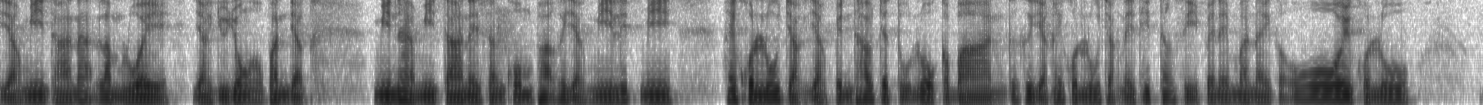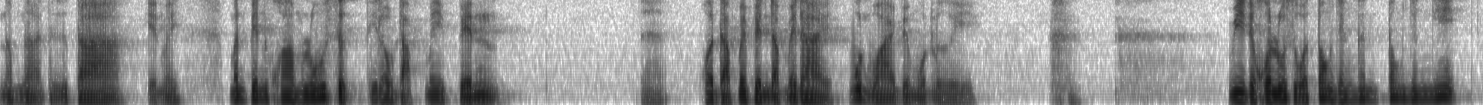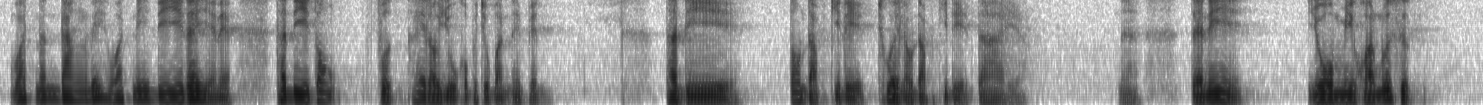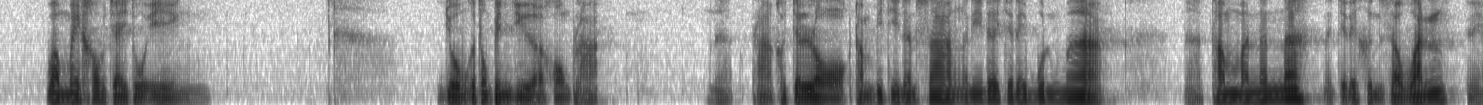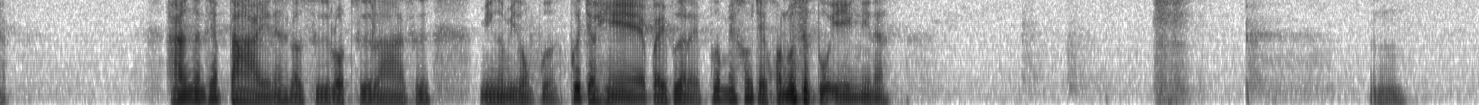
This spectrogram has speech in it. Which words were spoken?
อยากมีฐานะร่ำรวย อยากอยู่ยงของพันอยากมีหน้ามีตาในสังคม พระก็อยากมีฤทธิ์มี ให้คนรู้จัก อยากเป็นเท้าจตุโลกบาล ก็คืออยากให้คนรู้จักในทิศทั้งสี่ไปไหนมาไหนก็ โอ้ย คนรู้ นับหน้าถือตาเห็นไหม มันเป็นความรู้สึกที่เราดับไม่เป็นนะพอดับไม่เป็นดับไม่ได้ วุ่นวายไปหมดเลย มีแต่คนรู้สึกว่าต้องอย่างนั้น ต้องอย่างนี้ วัดนั้นดังได้วัดนี้ดีได้อย่างเนี้ยถ้าดีต้องฝึกให้เราอยู่กับปัจจุบันให้เป็น ถ้าดีต้องดับกิเลสช่วยเราดับกิเลสได้นะแต่นี่โยมมีความรู้สึกว่าไม่เข้าใจตัวเอง โยมก็ต้องเป็นเหยื่อของพระนะพระเขาจะหลอกทำพิธีนั้นสร้าง อันนี้ด้วยจะได้บุญมากนะทำอันนั้นนะนะจะได้ขึ้นสวรรค์เนี่ยหาเงินแทบตายนะเราซื้อรถซื้อลาซื้อมีเงินมีทองเพื่อ เพื่อจะแห่ไปเพื่ออะไร เพื่อไม่เข้าใจความรู้สึกตัวเองนี่นะ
